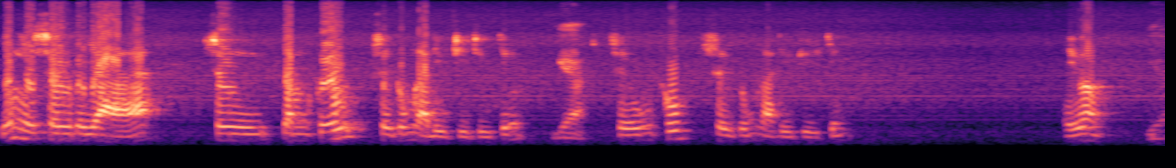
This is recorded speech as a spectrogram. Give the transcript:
giống như sư bây giờ á sư chăm cứu sư cũng là điều trị triệu chứng. Dạ. Sư uống thuốc sư cũng là điều trị chứng. Hiểu không? Dạ.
